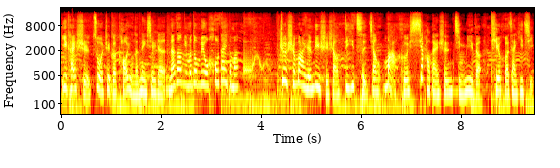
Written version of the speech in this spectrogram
一开始做这个陶俑的那些人，难道你们都没有后代的吗？这是骂人历史上第一次将骂和下半身紧密的贴合在一起，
